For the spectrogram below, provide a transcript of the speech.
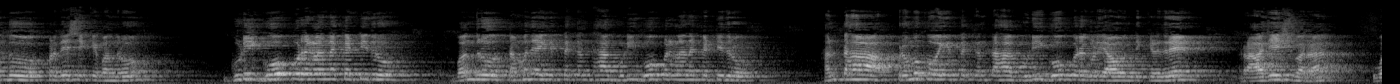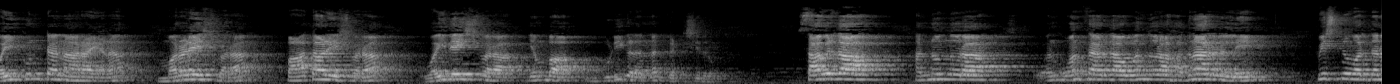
ಒಂದು ಪ್ರದೇಶಕ್ಕೆ ಬಂದ್ರು. ಗುಡಿ ಗೋಪುರಗಳನ್ನ ಕಟ್ಟಿದ್ರು. ಬಂದ್ರು, ತಮ್ಮದೇ ಆಗಿರ್ತಕ್ಕಂತಹ ಗುಡಿ ಗೋಪುರಗಳನ್ನ ಕಟ್ಟಿದ್ರು. ಅಂತಹ ಪ್ರಮುಖವಾಗಿರ್ತಕ್ಕಂತಹ ಗುಡಿ ಗೋಪುರಗಳು ಯಾವ ಅಂತ ಕೇಳಿದ್ರೆ ರಾಜೇಶ್ವರ, ವೈಕುಂಠ ನಾರಾಯಣ, ಮರಳೇಶ್ವರ, ಪಾತಾಳೇಶ್ವರ, ವೈದೇಶ್ವರ ಎಂಬ ಗುಡಿಗಳನ್ನ ಕಟ್ಟಿಸಿದರು. ಸಾವಿರದ ಹನ್ನೊಂದೂರ ಒಂದ್ ಸಾವಿರದ ಒಂದೂರ ಹದಿನಾರರಲ್ಲಿ ವಿಷ್ಣುವರ್ಧನ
